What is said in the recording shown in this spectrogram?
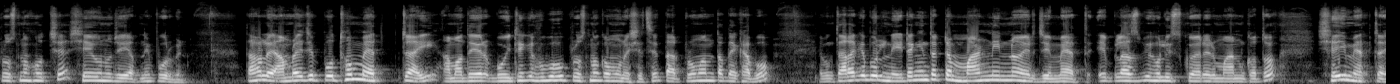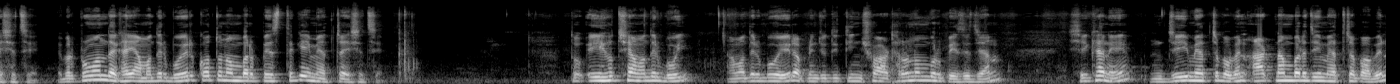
প্রশ্ন হচ্ছে, সেই অনুযায়ী আপনি পড়বেন। তাহলে আমরা এই যে প্রথম ম্যাথটাই আমাদের বই থেকে হুবহু প্রশ্ন কমন এসেছে, তার প্রমাণটা দেখাবো। এবং তার আগে বলিনি এটা কিন্তু একটা মান নির্ণয়ের যে math, A plus B whole স্কোয়ারের মান কত, সেই ম্যাথটা এসেছে। এবার প্রমাণ দেখাই আমাদের বইয়ের কত নম্বর পেজ থেকে এই ম্যাথটা এসেছে। তো এই হচ্ছে আমাদের বই। আমাদের বইয়ের আপনি যদি তিনশো আঠারো নম্বর পেজে যান, সেখানে যেই ম্যাথটা পাবেন, আট নম্বরে যেই ম্যাথটা পাবেন,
